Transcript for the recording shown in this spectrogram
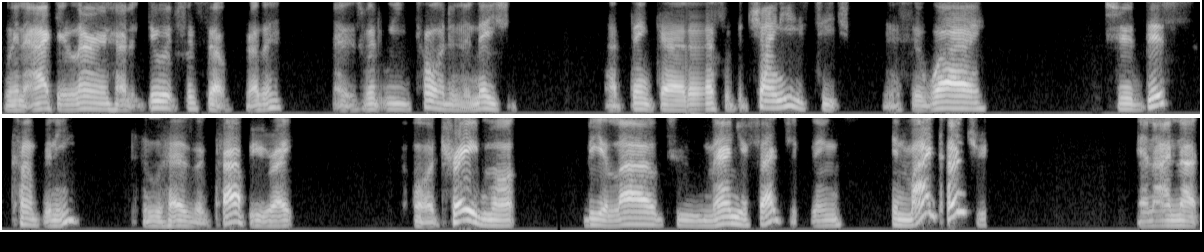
when I can learn how to do it for self, brother? That is what we taught in the nation. I think uh, that's what the Chinese teach. And they said, why should this company, who has a copyright or a trademark, be allowed to manufacture things in my country and I not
